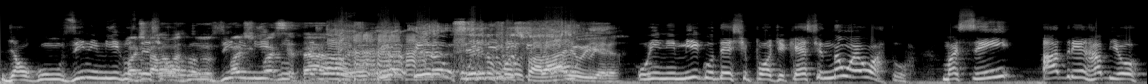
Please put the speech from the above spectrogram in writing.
De alguns inimigos pode deste falar, alguns pode, inimigos. Pode Não, eu, eu, eu, se ele não fosse falar, eu ia. O inimigo deste podcast não é o Arthur, mas sim Adrien Rabiot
